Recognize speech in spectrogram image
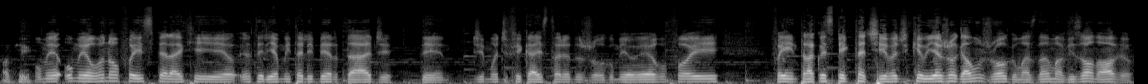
ok. O meu, o meu não foi esperar que eu, eu teria muita liberdade de, de modificar a história do jogo. O meu erro foi, foi entrar com a expectativa de que eu ia jogar um jogo, mas não uma visual novel.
